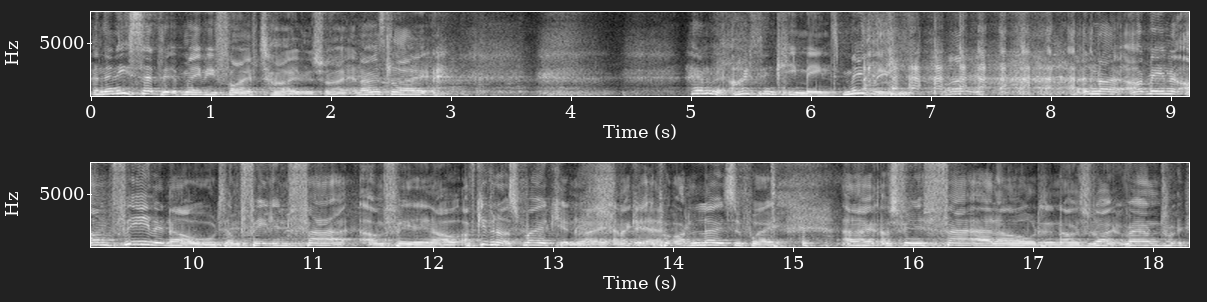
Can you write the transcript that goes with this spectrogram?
and then he said it maybe five times, right? And I was like, hang on I think he means me, right? And like, I mean, I'm feeling old, I'm feeling fat, I'm feeling old. I've given up smoking, right? And I get to put on loads of weight. And I, I was feeling fat and old, and I was like, round,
